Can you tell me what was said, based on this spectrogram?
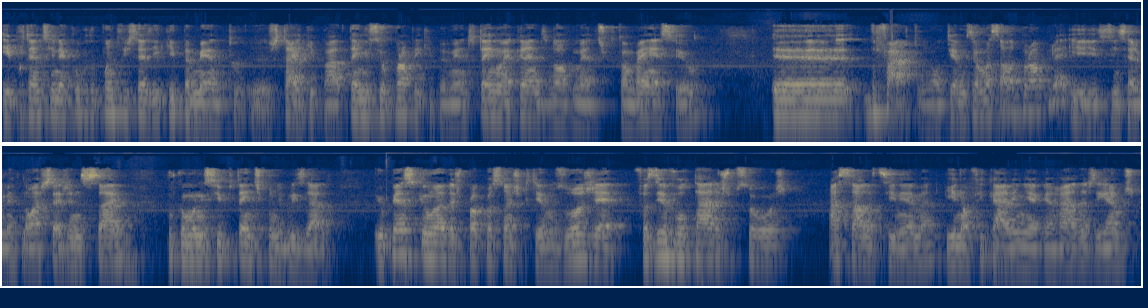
e portanto o Cineclube do ponto de vista de equipamento eh, está equipado, tem o seu próprio equipamento, tem um ecrã de 9 metros que também é seu. Eh, de facto, não temos uma sala própria e sinceramente não acho que seja necessário, porque o município tem disponibilizado. Eu penso que uma das preocupações que temos hoje é fazer voltar as pessoas à sala de cinema e não ficarem agarradas, digamos,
